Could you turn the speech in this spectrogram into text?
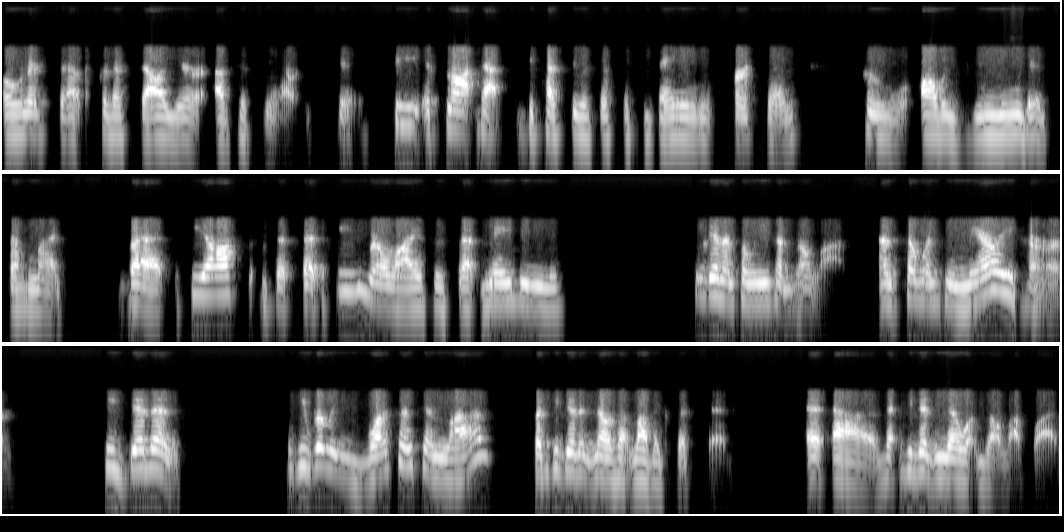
ownership for the failure of his marriage too. See, it's not that because he was just this vain person who always needed so much, but he also, that, that he realizes that maybe he didn't believe in real love. And so when he married her, he didn't, he really wasn't in love, but he didn't know that love existed. Uh, that he didn't know what real love was.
